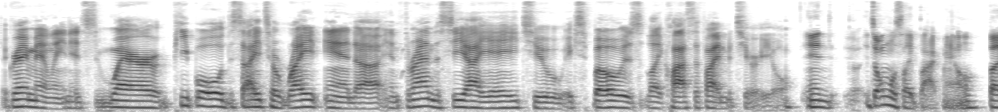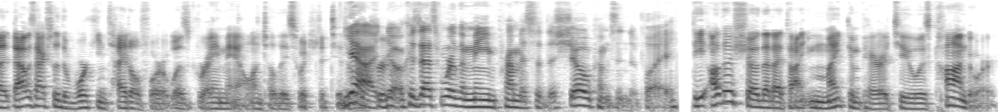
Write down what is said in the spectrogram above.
The gray mailing. It's where people decide to write and uh, and threaten the CIA to expose like classified material. And it's almost like blackmail, but that was actually the working title for it was gray mail until they switched it to the Yeah, recruit. no, because that's where the main premise of the show comes into play. The other show that I thought you might compare it to was Condor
